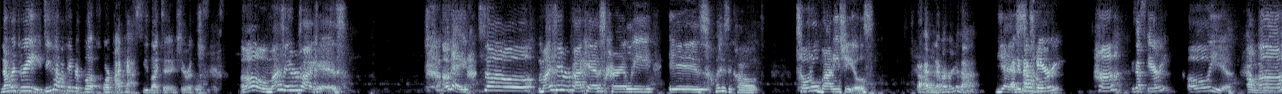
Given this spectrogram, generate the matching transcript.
Number three, do you have a favorite book or podcast you'd like to share with the listeners? Oh, my favorite podcast. Okay, so my favorite podcast currently is what is it called? Total Body Chills. I've never heard of that. Yes. Is that scary? Huh? Is that scary? Oh yeah. Oh no. Uh,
